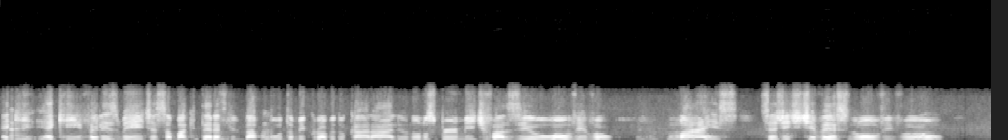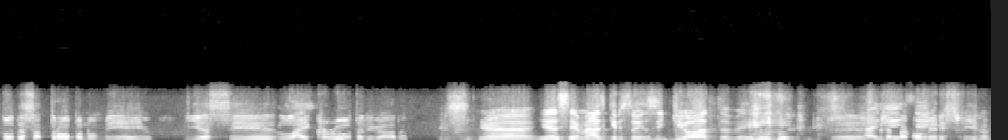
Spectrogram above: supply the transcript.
É que, é que infelizmente essa bactéria filho da puta, micróbio do caralho, não nos permite fazer o ao vivão. Mas se a gente tivesse no alvivão, toda essa tropa no meio ia ser like crew, tá ligado? É, ia ser mais, que eles são os idiotas, velho. É, a, gente, já tá comendo esfirra.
